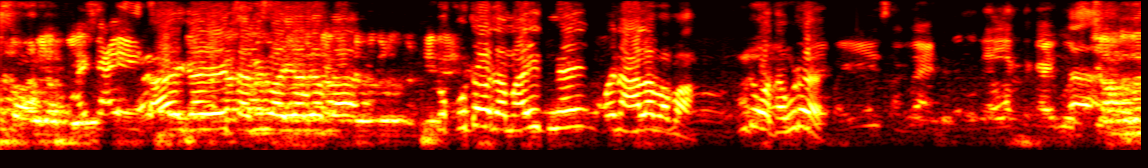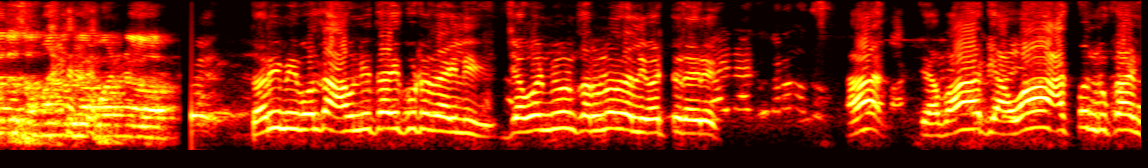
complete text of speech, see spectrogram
काय काय समीर भाई आले आपला. तो कुठं होता माहीत नाही पण आला बाबा. कुठं होता? कुठं? तरी मी बोलतो अवनीताई कुठं राहिली? जेवण मिळून करूनच आली वाटतं डायरेक्ट हा तेव्हा द्यावा आज पण दुकान.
